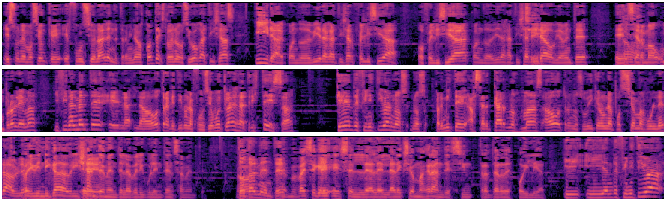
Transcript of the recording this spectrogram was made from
Es una emoción que es funcional en determinados contextos. De nuevo, si vos gatillás ira cuando debieras gatillar felicidad, o felicidad cuando debieras gatillar Sí. ira, obviamente eh, se arma un problema. Y finalmente, eh, la, la otra que tiene una función muy clara es la tristeza, que en definitiva nos, nos permite acercarnos más a otros, nos ubica en una posición más vulnerable. Reivindicada brillantemente en la película Intensamente. ¿no? Totalmente. Me parece que es el- la, la lección más grande, sin tratar de spoilear. Y, y en definitiva,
